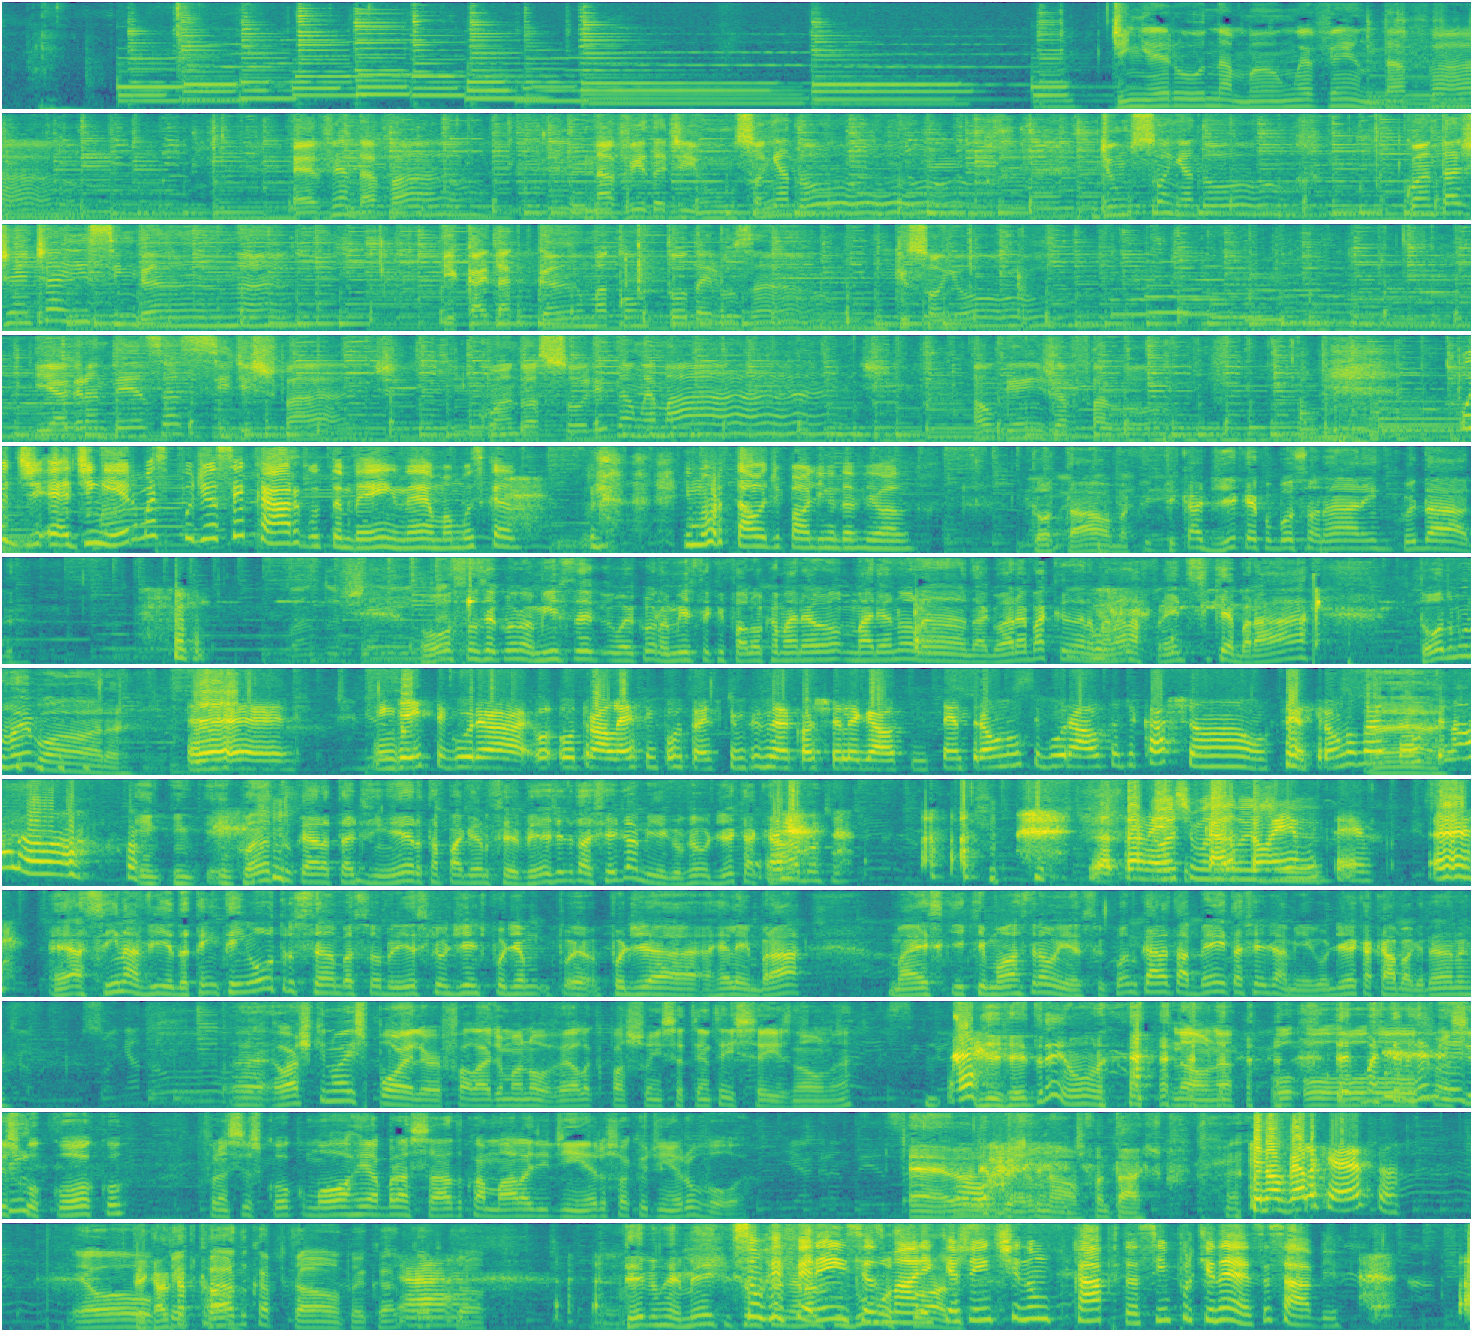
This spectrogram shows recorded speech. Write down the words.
Dinheiro na mão é vendaval é vendaval na vida de um sonhador, de um sonhador. Quanta gente aí se engana e cai da cama com toda a ilusão que sonhou. E a grandeza se desfaz quando a solidão é mais. Alguém já falou Podia, é dinheiro, mas podia ser cargo também, né? Uma música imortal de Paulinho da Viola. Total, mas fica a dica aí pro Bolsonaro, hein? Cuidado. Ouçam os economistas, o economista que falou com a Mariana Holanda. Agora é bacana, mas lá na frente, se quebrar, todo mundo vai embora. É, Ninguém segura. Outro alerta importante que me fizeram que eu achei legal, assim, Centrão não segura alta de caixão. Centrão não vai é. até o final, não. Em, em, enquanto o cara tá dinheiro, tá pagando cerveja, ele tá cheio de amigos, viu? O dia que acaba. Exatamente, Ótima os caras estão aí há muito tempo. É. É assim na vida. Tem, tem outros sambas sobre isso que um dia a gente podia, podia relembrar, mas que, que mostram isso. Quando o cara tá bem, tá cheio de amigos. Um dia que acaba a grana. É, eu acho que não é spoiler falar de uma novela que passou em 76, não, né? De jeito nenhum, né? Não, né? O, o, o Francisco Coco. Francisco Coco morre abraçado com a mala de dinheiro, só que o dinheiro voa. É, eu lembro desse final, fantástico. Que novela que é essa? É o Pecado, Pecado Capital. Capital. Pecado ah. Capital. É. Teve um remake. São referências, Mari, que a gente não capta assim, porque, né, você sabe.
